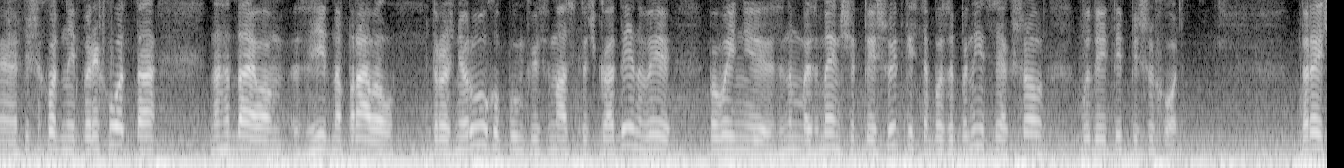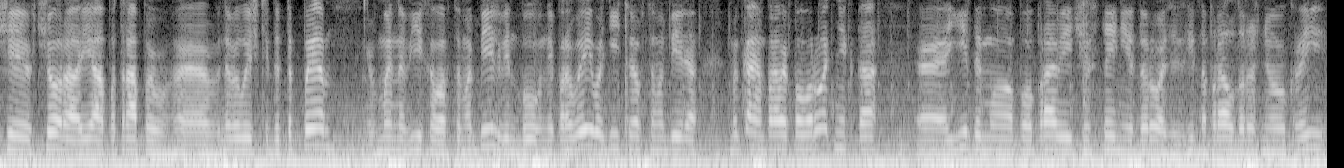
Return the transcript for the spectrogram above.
е, пішохідний переход. Та нагадаю вам, згідно правил дорожнього руху, пункт 18.1, ви повинні зменшити швидкість або зупинитися, якщо буде йти пішоход. До речі, вчора я потрапив е, в невеличке ДТП. В мене в'їхав автомобіль, він був неправий водій цього автомобіля. Вмикаємо правий поворотник та е, їдемо по правій частині дорозі. Згідно правил дорожнього, Украї...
